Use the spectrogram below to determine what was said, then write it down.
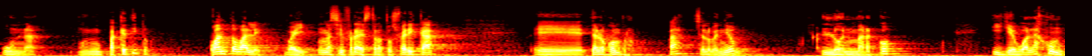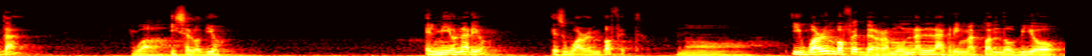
una, un paquetito. ¿Cuánto vale? Güey, una cifra estratosférica, eh, te lo compro. Va, se lo vendió, lo enmarcó y llegó a la junta wow. y se lo dio. El millonario es Warren Buffett. No. Y Warren Buffett derramó una lágrima cuando vio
